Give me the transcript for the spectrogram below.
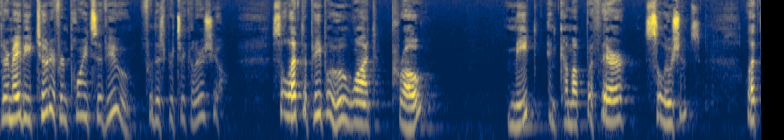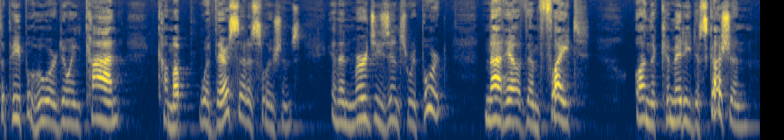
there may be two different points of view for this particular issue. So let the people who want pro meet and come up with their solutions. Let the people who are doing con come up with their set of solutions and then merge these into a report, not have them fight on the committee discussion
